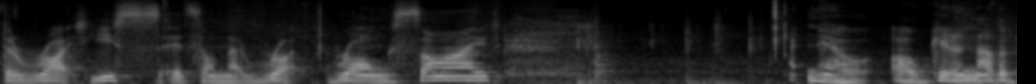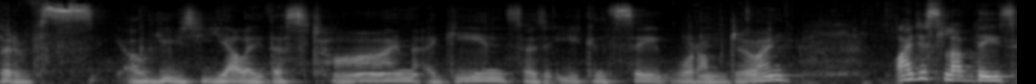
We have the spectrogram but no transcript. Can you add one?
the right, yes, it's on the right, wrong side. Now, I'll get another bit of, I'll use yellow this time again so that you can see what I'm doing. I just love these.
